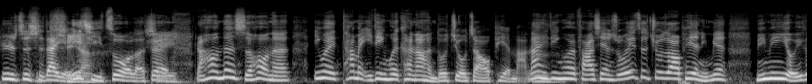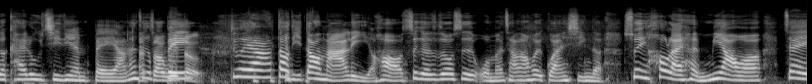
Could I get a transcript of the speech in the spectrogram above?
日治时代也一起做了，对。然后那时候呢，因为他们一定会看到很多旧照片嘛，那一定会发现说，哎，这旧照片里面明明有一个开路纪念碑啊，那这个碑，对啊，到底到哪里哈？这个都是我们常常会关心的。所以后来很妙哦，在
